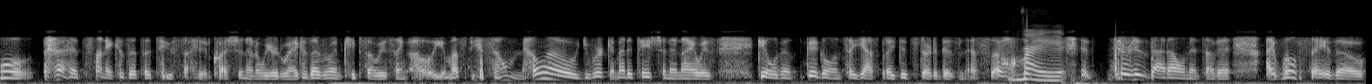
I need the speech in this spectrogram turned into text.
Well, it's funny because it's a two-sided question in a weird way because everyone keeps always saying, "Oh, you must be so mellow. You work in meditation," and I always giggle, giggle and say, "Yes, but I did start a business." So Right. there is that element of it. I will say though,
